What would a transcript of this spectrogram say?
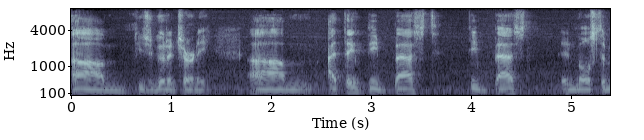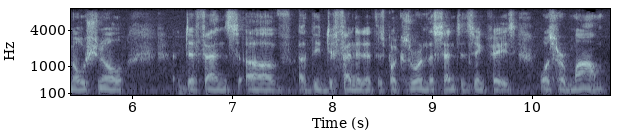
Um, he's a good attorney. Um, I think the best, the best and most emotional defense of uh, the defendant at this point, because we're in the sentencing phase, was her mom.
